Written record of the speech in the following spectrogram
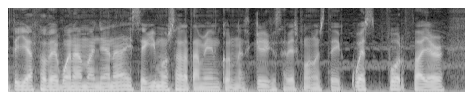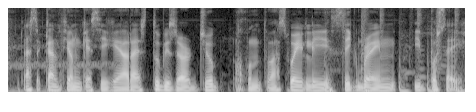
Zapatillazo de buena mañana y seguimos ahora también con que sabéis con este Quest for Fire, la canción que sigue ahora es To Juke junto a Sway Lee, Sick Brain y Posey.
